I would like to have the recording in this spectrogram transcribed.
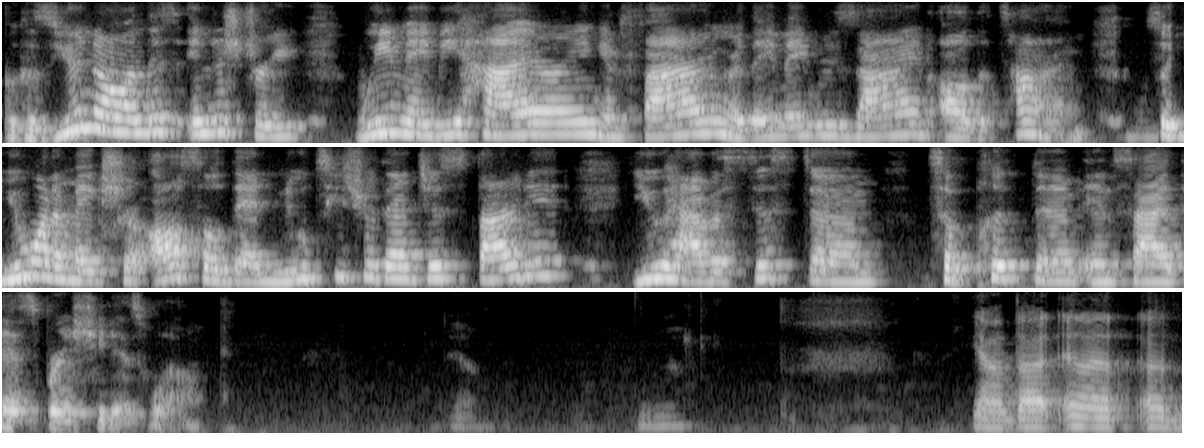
Because you know, in this industry, we may be hiring and firing, or they may resign all the time. So you want to make sure also that new teacher that just started, you have a system to put them inside that spreadsheet as well. Yeah. yeah. Yeah, that and uh, uh,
